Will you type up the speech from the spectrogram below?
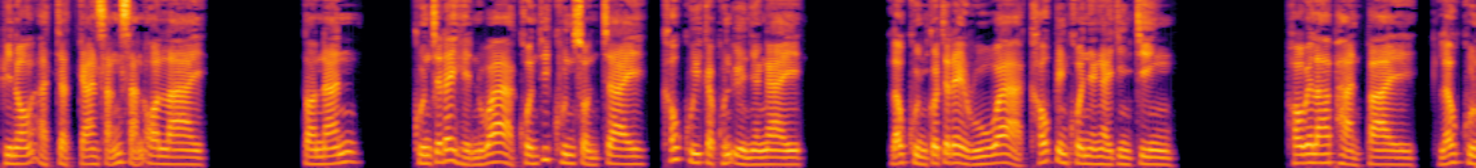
พี่น้องอาจจัดการสังสรรค์ออนไลน์ ตอนนั้นคุณจะได้เห็นว่าคนที่คุณสนใจ เขาคุยกับคนอื่นยังไง แล้วคุณก็จะได้รู้ว่าเขาเป็นคนยังไงจริง ๆ พอเวลาผ่านไป แล้วคุณ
